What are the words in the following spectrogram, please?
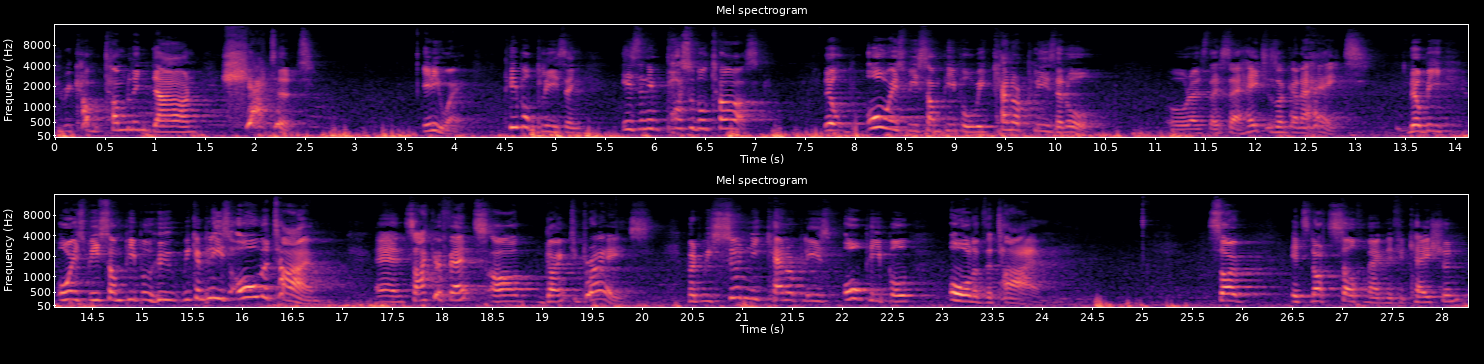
and we come tumbling down, shattered. Anyway, people pleasing is an impossible task. There'll always be some people we cannot please at all. Or as they say, haters are going to hate. There'll be always be some people who we can please all the time. And sycophants are going to praise. But we certainly cannot please all people all of the time. So it's not self magnification.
